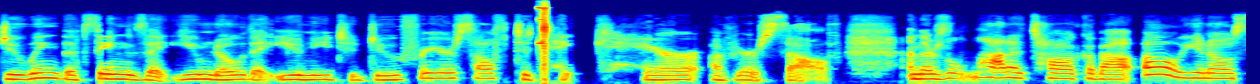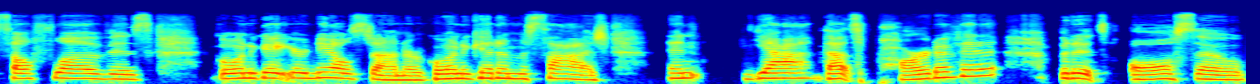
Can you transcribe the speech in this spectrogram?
doing the things that you know that you need to do for yourself to take care of yourself. And there's a lot of talk about, oh, you know, self love is going to get your nails done or going to get a massage. And yeah, that's part of it, but it's also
